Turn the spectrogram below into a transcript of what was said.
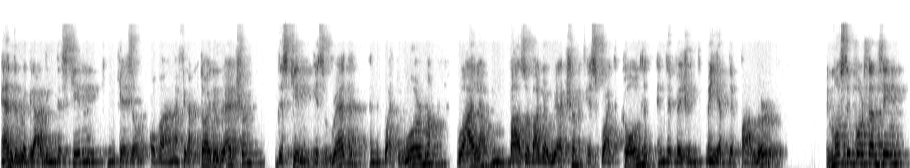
And regarding the skin, in case of, of an anaphylactoid reaction, the skin is red and quite warm, while vasovagal reaction is quite cold and the patient may have the pallor. The most important thing,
